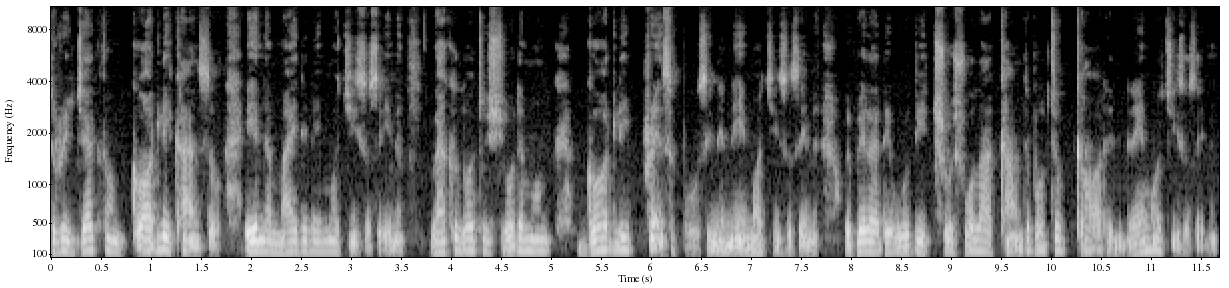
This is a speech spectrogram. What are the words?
to reject ungodly counsel in the mighty name of Jesus. Amen. We ask the Lord to show them ungodly principles in the name of Jesus. Amen. We pray that they will be truthful, and accountable to God in the name of Jesus. Amen.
